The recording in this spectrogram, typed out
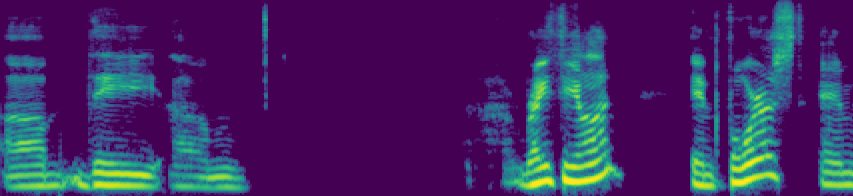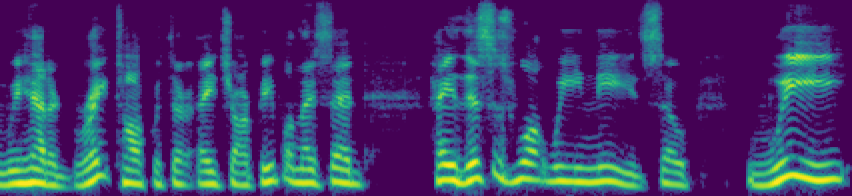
um, the um, Raytheon in Forest, and we had a great talk with their HR people, and they said, "Hey, this is what we need." So we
